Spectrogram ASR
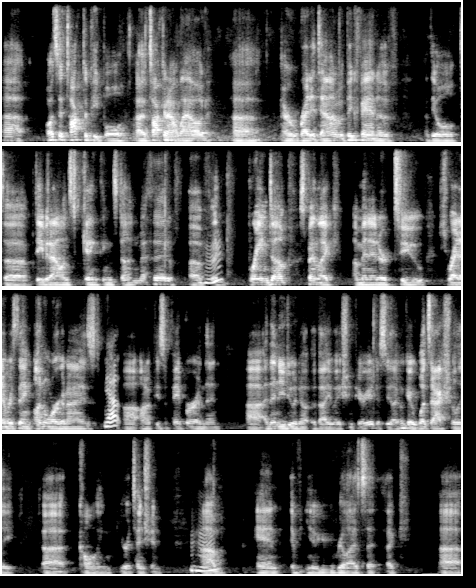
Uh, I would say talk to people, uh, talking out loud, uh, or write it down. I'm a big fan of the old uh, David Allen's getting things done method of, of Mhm. like, brain dump, spend like a minute or two, just write everything unorganized Yep. uh, on a piece of paper, and then uh, and then you do an evaluation period to see like, okay, what's actually uh, calling your attention, Mhm. um, and if you know you realize that like uh,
